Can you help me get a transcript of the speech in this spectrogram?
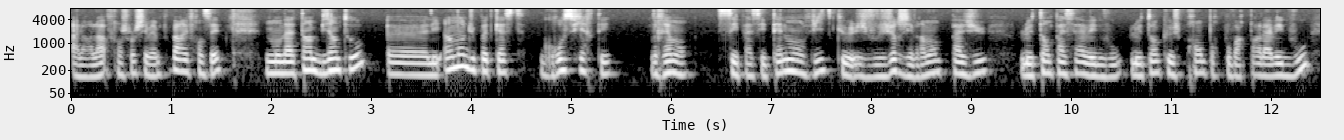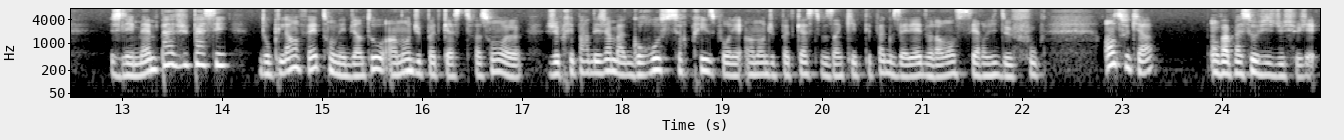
Alors là, franchement, je sais même plus parler français, mais on atteint bientôt euh, les un an du podcast. Grosse fierté, vraiment. C'est passé tellement vite que je vous jure, j'ai vraiment pas vu le temps passer avec vous, le temps que je prends pour pouvoir parler avec vous. Je l'ai même pas vu passer. Donc là, en fait, on est bientôt un an du podcast. De toute façon, euh, je prépare déjà ma grosse surprise pour les un an du podcast. Vous inquiétez pas que vous allez être vraiment servi de fou. En tout cas, on va passer au vif du sujet.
